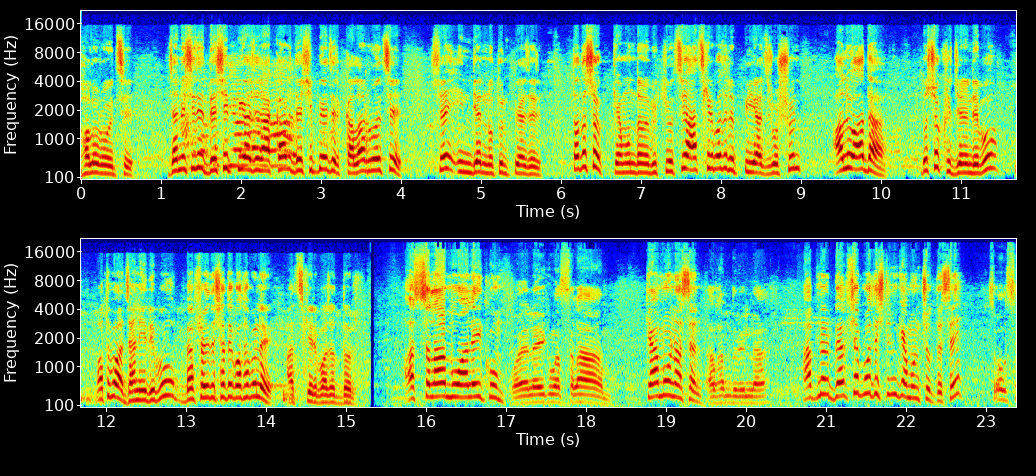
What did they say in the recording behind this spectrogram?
ভালো রয়েছে। জানিয়েছি যে দেশি পেঁয়াজের আকার, দেশি পেঁয়াজের কালার রয়েছে, সেই ইন্ডিয়ান নতুন পেঁয়াজের তা দর্শক কেমন দামে বিক্রি হচ্ছে? আজকের বাজারে পেঁয়াজ রসুন আলু আদা। দর্শক জেনে দেব অথবা জানিয়ে দেব ব্যবসায়ীদের সাথে কথা বলে আজকের বাজার দর। আসসালামু আলাইকুম। ওয়ালাইকুম আসসালাম। কেমন আছেন? আলহামদুলিল্লাহ। আপনার ব্যবসা প্রতিষ্ঠান কেমন চলতেছে? চলছে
